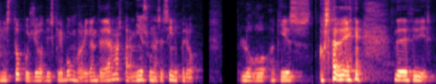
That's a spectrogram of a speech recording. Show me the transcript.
En esto, pues yo discrepo, un fabricante de armas para mí es un asesino, pero Luego aquí es cosa de, de decidir.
